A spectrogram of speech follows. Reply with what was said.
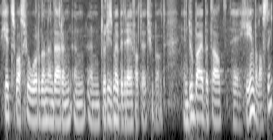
gids was geworden en daar een, een, een toerismebedrijf had uitgebouwd. In Dubai betaalt hij geen belasting.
